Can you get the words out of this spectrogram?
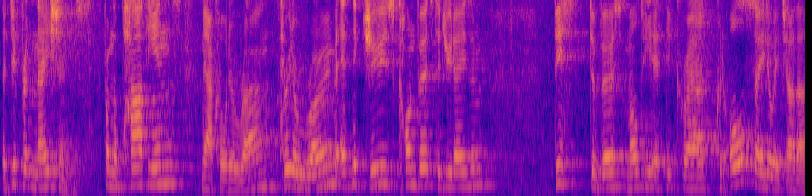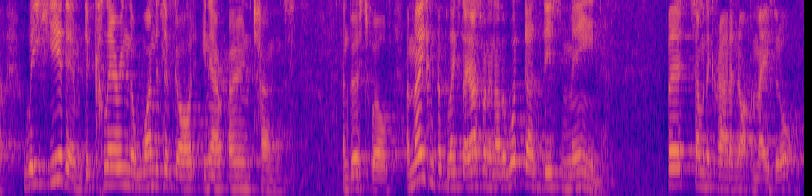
The different nations, from the Parthians, now called Iran, through to Rome, ethnic Jews, converts to Judaism, this diverse multi ethnic crowd could all say to each other, We hear them declaring the wonders of God in our own tongues. And verse 12 Amazed and perplexed, they ask one another, What does this mean? But some of the crowd are not amazed at all.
